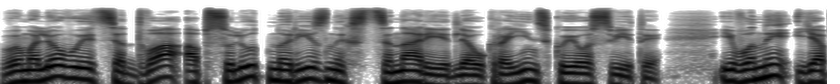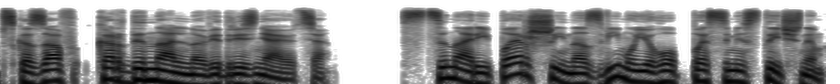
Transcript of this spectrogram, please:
вимальовуються два абсолютно різних сценарії для української освіти, і вони, я б сказав, кардинально відрізняються. Сценарій перший, назвімо його песимістичним.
